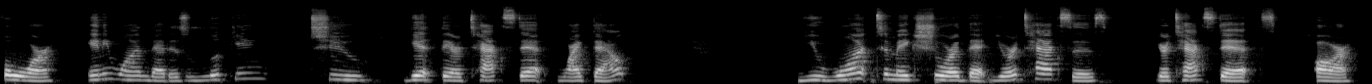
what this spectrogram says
for anyone that is looking to get their tax debt wiped out you want to make sure that your taxes, your tax debts are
